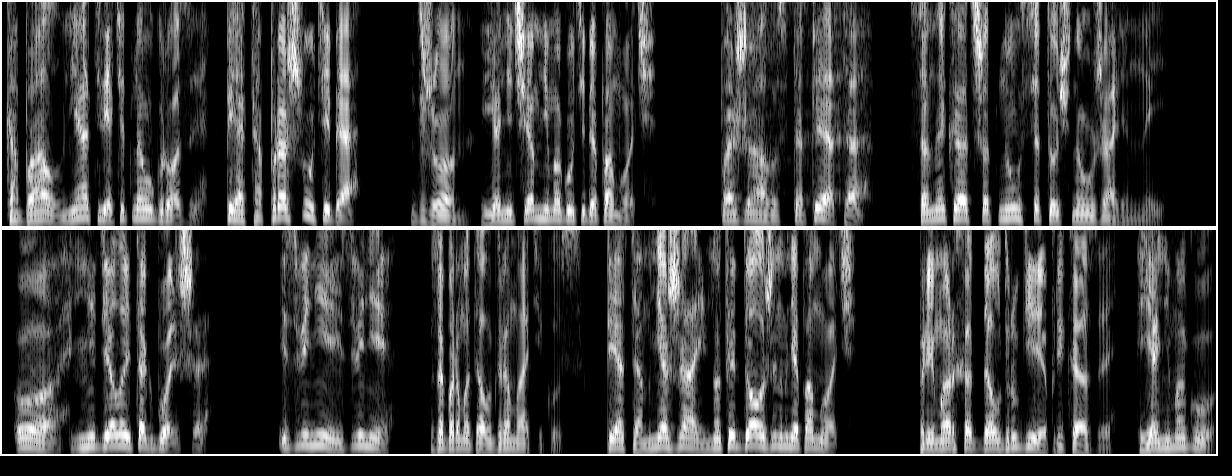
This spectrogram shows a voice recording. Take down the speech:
Кабал не ответит на угрозы. Пета, прошу тебя. Джон, я ничем не могу тебе помочь. Пожалуйста, Пета. Санека отшатнулся, точно ужаленный. «О, не делай так больше!» «Извини, извини», — забормотал Грамматикус. «Пета, мне жаль, но ты должен мне помочь». Примарх отдал другие приказы. «Я не могу».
